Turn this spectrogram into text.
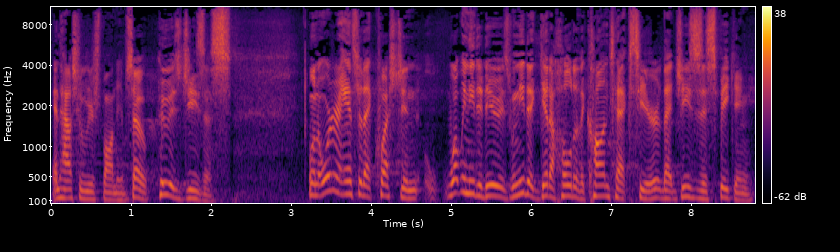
And how should we respond to him? So, who is Jesus? Well, in order to answer that question, what we need to do is we need to get a hold of the context here that Jesus is speaking.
